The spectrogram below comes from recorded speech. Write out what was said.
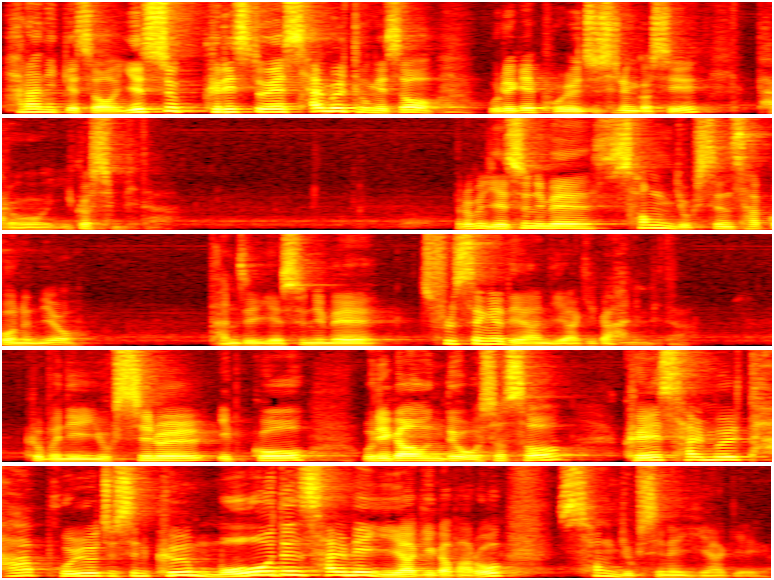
하나님께서 예수 그리스도의 삶을 통해서 우리에게 보여주시는 것이 바로 이것입니다. 여러분, 예수님의 성육신 사건은요, 단지 예수님의 출생에 대한 이야기가 아닙니다. 그분이 육신을 입고 우리 가운데 오셔서 그의 삶을 다 보여주신 그 모든 삶의 이야기가 바로 성육신의 이야기예요.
